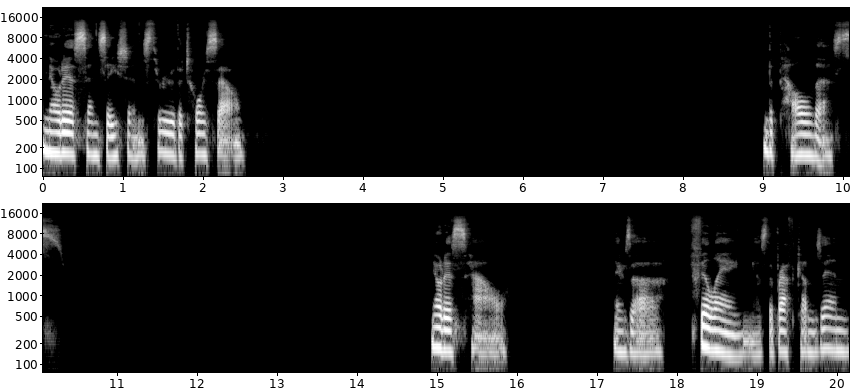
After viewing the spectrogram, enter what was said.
Notice sensations through the torso. The pelvis. Notice how there's a filling as the breath comes in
